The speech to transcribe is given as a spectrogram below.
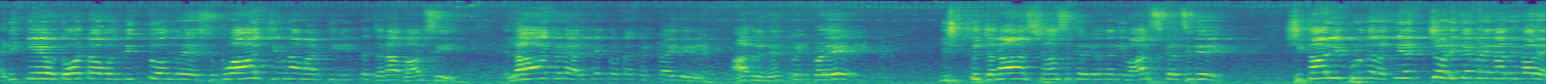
ಅಡಿಕೆ ತೋಟ ಒಂದಿತ್ತು ಅಂದ್ರೆ ಸುಖವಾಗಿ ಜೀವನ ಮಾಡ್ತೀವಿ ಅಂತ ಜನ ಭಾವಿಸಿ ಎಲ್ಲಾ ಕಡೆ ಅಡಿಕೆ ತೋಟ ಕಟ್ತಾ ಇದ್ದೀರಿ. ಆದ್ರೆ ನೆನ್ಪಿಟ್ಕೊಳ್ಳಿ, ಇಷ್ಟು ಜನ ಶಾಸಕರುಗಳನ್ನ ನೀವು ಆರಿಸಿ ಕಳಿಸಿದ್ದೀರಿ. ಶಿಕಾರಿಪುರದಲ್ಲಿ ಅತಿ ಹೆಚ್ಚು ಅಡಿಕೆ ಬೆಳೆಗಾರರಿದ್ದಾರೆ.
